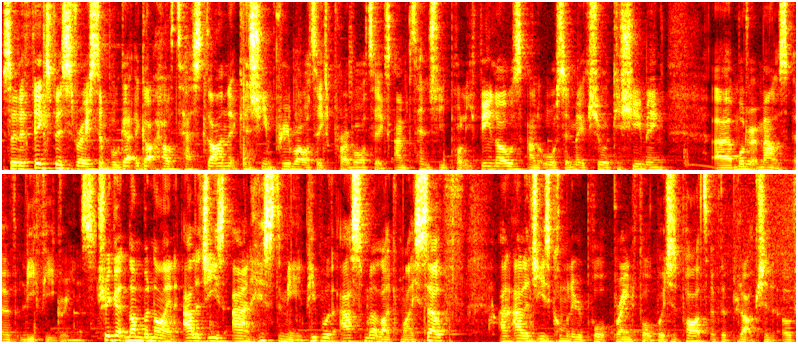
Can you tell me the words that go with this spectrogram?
So to fix for this is very simple. Get a gut health test done, consume prebiotics, probiotics, and potentially polyphenols, and also make sure you're consuming uh, moderate amounts of leafy greens. Trigger number nine, allergies and histamine. People with asthma like myself and allergies commonly report brain fog, which is part of the production of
